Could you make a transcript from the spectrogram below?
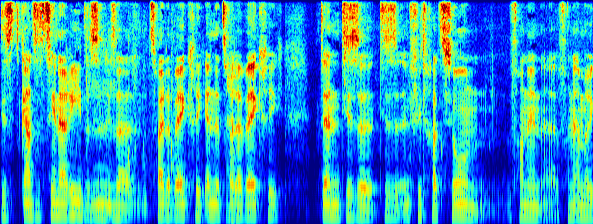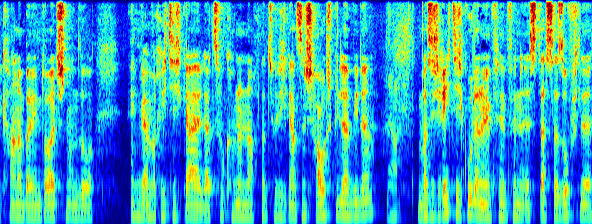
dieses ganze Szenerie, das in dieser Zweiter Weltkrieg, Ende Zweiter Weltkrieg, dann diese, diese Infiltration von den, äh, von den Amerikanern bei den Deutschen und so, irgendwie einfach richtig geil. Dazu kommen dann noch natürlich die ganzen Schauspieler wieder. Ja. Und was ich richtig gut an dem Film finde, ist, dass da so viele,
